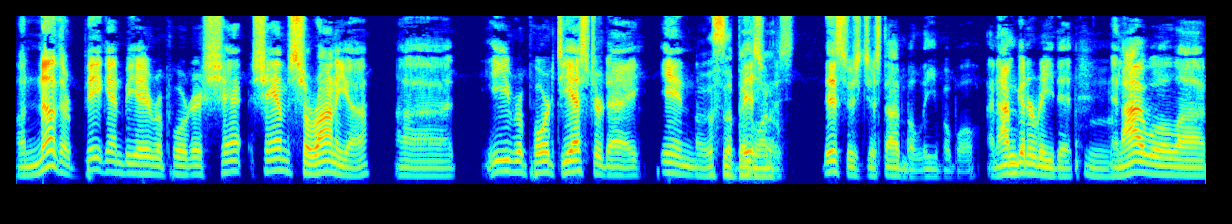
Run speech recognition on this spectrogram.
another big NBA reporter, Shams Charania, uh, he reports yesterday in oh, this is a big one. Was, this was just unbelievable. And I'm going to read it mm. and I will, uh,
